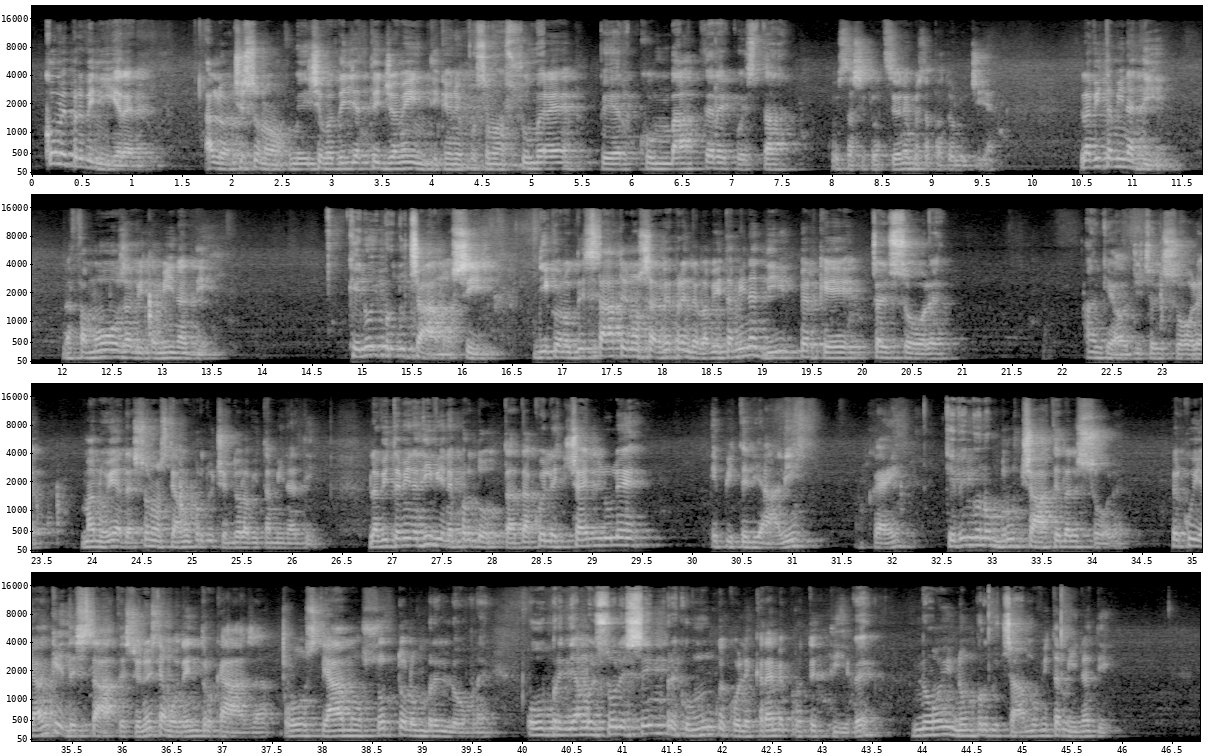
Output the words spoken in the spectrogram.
Come prevenire? Allora, ci sono, come dicevo, degli atteggiamenti che noi possiamo assumere per combattere questa, questa situazione, questa patologia. La vitamina D, la famosa vitamina D, che noi produciamo, sì, dicono d'estate non serve prendere la vitamina D perché c'è il sole. Anche oggi c'è il sole, ma noi adesso non stiamo producendo la vitamina D. La vitamina D viene prodotta da quelle cellule epiteliali, ok? Che vengono bruciate dal sole. Per cui anche d'estate, se noi stiamo dentro casa o stiamo sotto l'ombrellone o prendiamo il sole sempre comunque con le creme protettive, noi non produciamo vitamina D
